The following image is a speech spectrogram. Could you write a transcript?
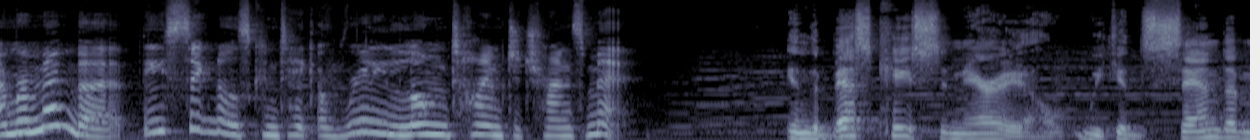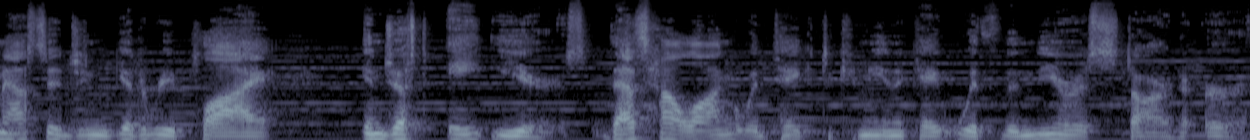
And remember, these signals can take a really long time to transmit. In the best case scenario, we could send a message and get a reply in just eight years. That's how long it would take to communicate with the nearest star to Earth.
